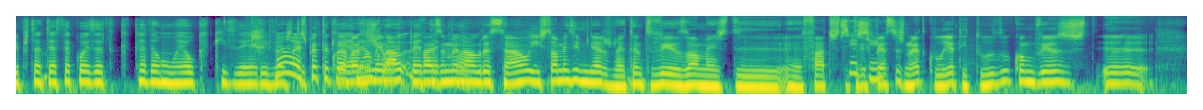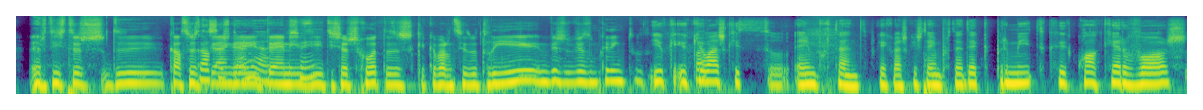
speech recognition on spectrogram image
E portanto, essa coisa de que cada um é o que quiser e Não, é que espetacular. Vais, é uma inau- vais a uma inauguração e isto homens e mulheres, não é? Tanto vês homens de eh, fatos de Sim, três sim. peças, não é? De colete e tudo, como vês eh, artistas de calças, Calças de de ganga e ténis e t-shirts rotas que acabaram de sair do ateliê, vês, vês um bocadinho de tudo. E o que, o que eu acho que isso é importante, porque é que eu acho que isto é importante, é que permite que qualquer voz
